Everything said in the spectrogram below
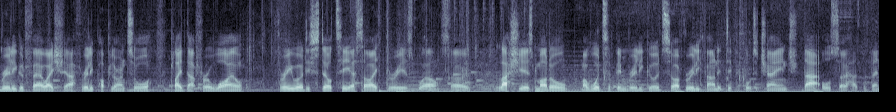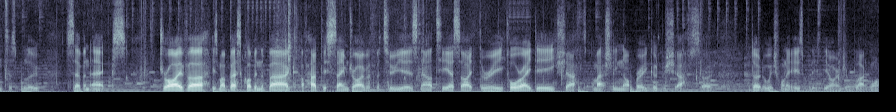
really good fairway shaft, really popular on tour. Played that for a while. Three wood is still TSI 3 as well, so last year's model. My woods have been really good, so I've really found it difficult to change. That also has the Ventus Blue 7X. Driver is my best club in the bag. I've had this same driver for two years now, TSI 3, Tour AD, shaft. I'm actually not very good with shafts, so I don't know which one it is, but it's the orange and black one.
